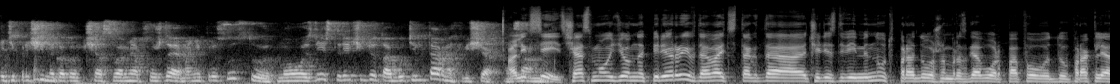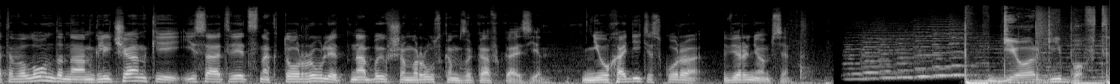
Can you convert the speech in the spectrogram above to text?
эти причины, которые мы сейчас с вами обсуждаем, они присутствуют, но здесь речь идет об утилитарных вещах. Алексей, сейчас мы уйдем на перерыв. Давайте тогда через две минуты продолжим разговор по поводу проклятого Лондона, англичанки и, соответственно, кто рулит на бывшем русском Закавказье. Не уходите, скоро вернемся. Георгий Бофт.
